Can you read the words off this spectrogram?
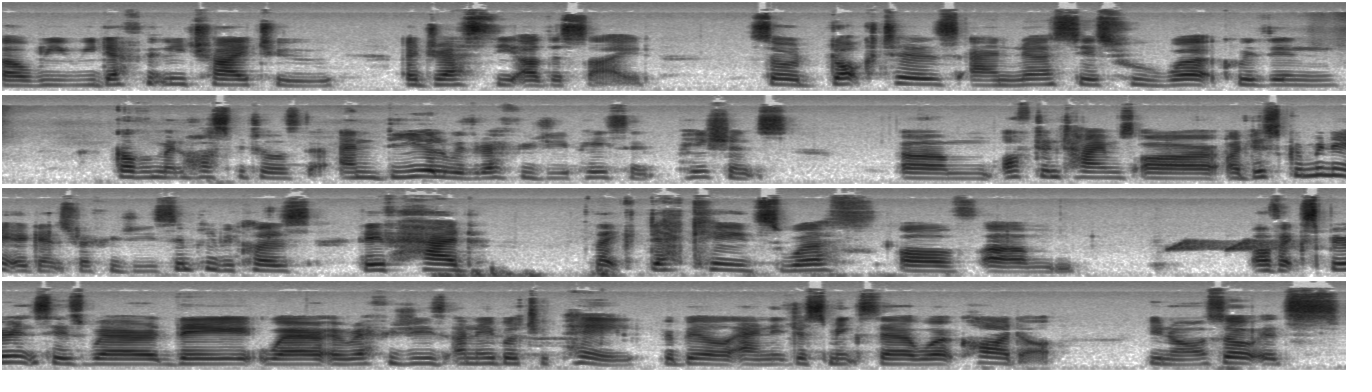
uh, we we definitely try to address the other side. So doctors and nurses who work within government hospitals that, and deal with refugee patient, patients um, oftentimes are, are discriminate against refugees simply because they've had like decades worth of um, of experiences where they where a refugee is unable to pay the bill and it just makes their work harder you know? So it's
